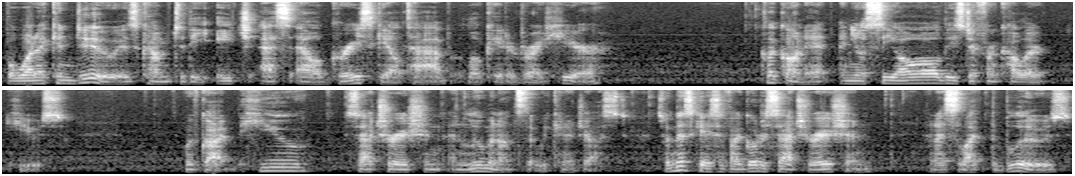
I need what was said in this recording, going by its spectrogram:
But what I can do is come to the HSL Grayscale tab located right here, click on it, and you'll see all these different color hues. We've got hue, saturation, and luminance that we can adjust. So in this case, if I go to saturation and I select the blues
